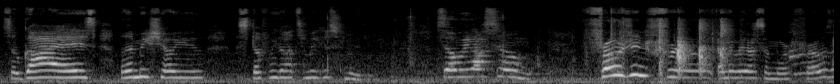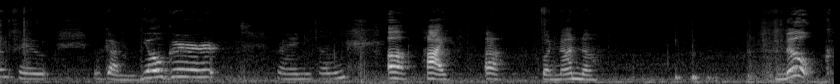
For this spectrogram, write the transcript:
So guys, let me show you the stuff we got to make a smoothie. So we got some frozen fruit, and then we got some more frozen fruit. We got yogurt. Ryan, you tell them. Uh, hi. Uh, Banana. Milk.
